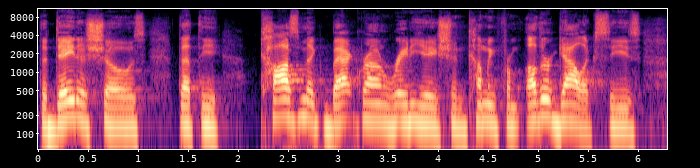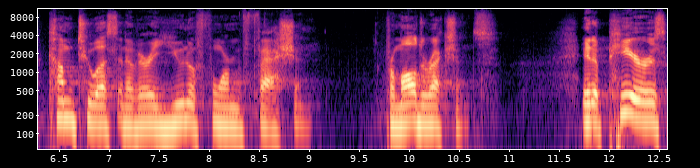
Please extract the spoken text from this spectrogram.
The data shows that the cosmic background radiation coming from other galaxies come to us in a very uniform fashion from all directions it appears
